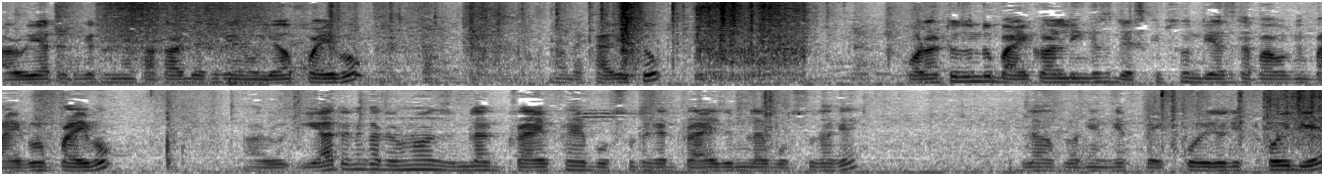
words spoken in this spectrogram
আৰু ইয়াত এনেকৈ ধুনীয়া কাটাৰ দিয়ে থাকে উলিয়াব পাৰিব। মই দেখাই দিছোঁ। প্ৰডাক্টটো যোনটো বাই কৰাৰ লিংক আছে ডেছক্ৰিপশ্যন দিয়া আছে তাৰপৰা আপুনি বাই কৰিব পাৰিব। আৰু ইয়াত এনেকুৱা ধৰণৰ যোনবিলাক ড্ৰাই ফ্ৰাই বস্তু থাকে ড্ৰাই যোনবিলাক বস্তু থাকে সেইবিলাক আপোনালোকে এনেকৈ পেক কৰি যদি থৈ দিয়ে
